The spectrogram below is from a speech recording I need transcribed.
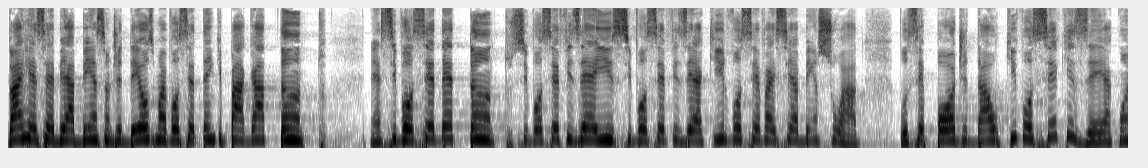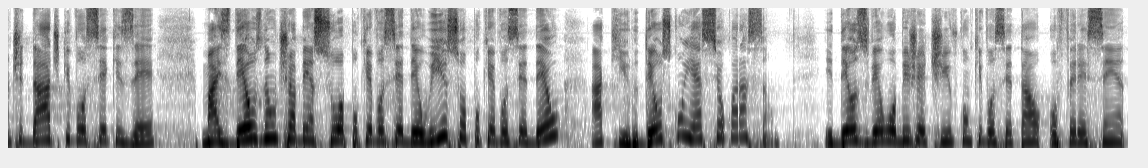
vai receber a bênção de Deus, mas você tem que pagar tanto. Né? Se você der tanto, se você fizer isso, se você fizer aquilo, você vai ser abençoado. Você pode dar o que você quiser, a quantidade que você quiser, mas Deus não te abençoa porque você deu isso ou porque você deu aquilo. Deus conhece seu coração. E Deus vê o objetivo com que você está oferecendo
